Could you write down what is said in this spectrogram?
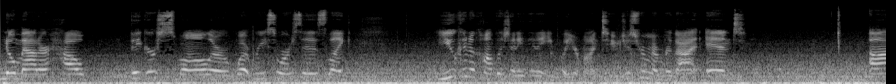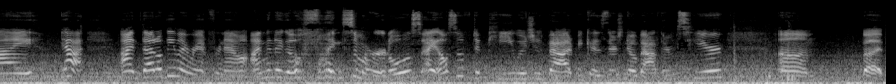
no matter how big or small or what resources like you can accomplish anything that you put your mind to. Just remember that. And I yeah I, that'll be my rant for now. I'm gonna go find some hurdles. I also have to pee which is bad because there's no bathrooms here. Um, but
